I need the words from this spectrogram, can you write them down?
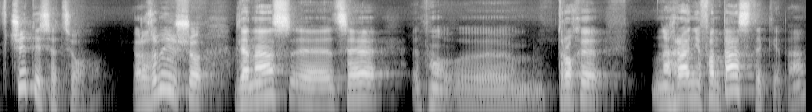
вчитися цього. Я розумію, що для нас це ну, е, трохи на грані фантастики, так?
